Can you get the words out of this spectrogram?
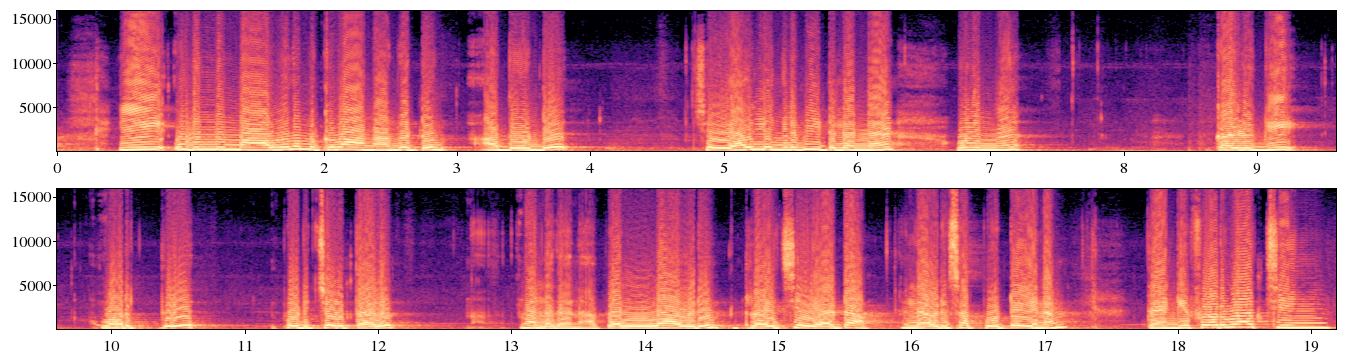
ഈ ഉഴുന്നും മാവ് നമുക്ക് വാങ്ങാൻ കിട്ടും. അതുകൊണ്ട് ചെയ്യാമില്ലെങ്കിൽ വീട്ടിൽ തന്നെ ഉഴുന്ന് കഴുകി വറുത്ത് പൊടിച്ചെടുത്താൽ നല്ലതാണ്. അപ്പൊ എല്ലാവരും ട്രൈ ചെയ്യാട്ടോ. എല്ലാവരും സപ്പോർട്ട് ചെയ്യണം. Thank you for watching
